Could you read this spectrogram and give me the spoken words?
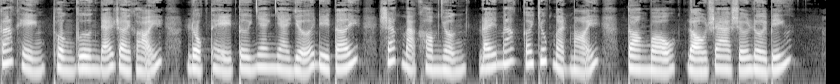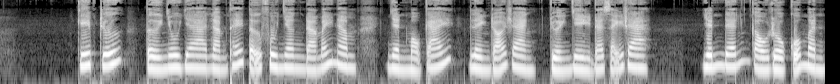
phát hiện thuần vương đã rời khỏi. Lục thị từ nhan nhà giữa đi tới, sắc mặt hồng nhuận, đáy mắt có chút mệt mỏi, toàn bộ lộ ra sự lười biếng. Kiếp trước từ nhu gia làm thế tử phu nhân đã mấy năm, nhìn một cái, liền rõ ràng chuyện gì đã xảy ra. Dính đến cầu ruột của mình,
